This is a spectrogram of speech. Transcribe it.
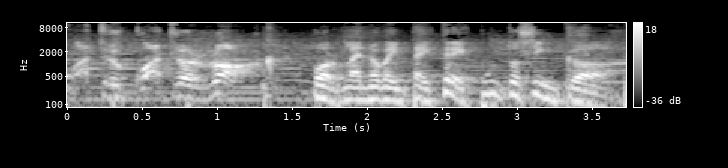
44 Rock por la 93.5.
